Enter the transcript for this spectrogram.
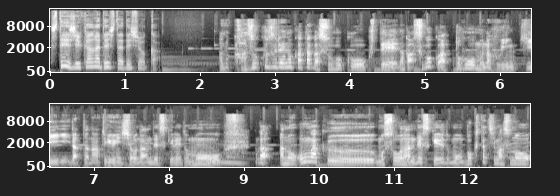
ステージいかがでしたでしょうか？あの家族連れの方がすごく多くて、なんかすごくアットホームな雰囲気だったなという印象なんですけれども、うん、なんかあの音楽もそうなんですけれども、僕たち、まその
